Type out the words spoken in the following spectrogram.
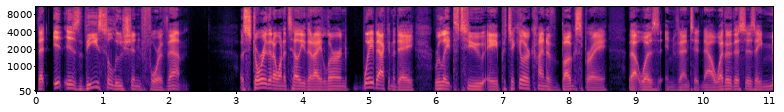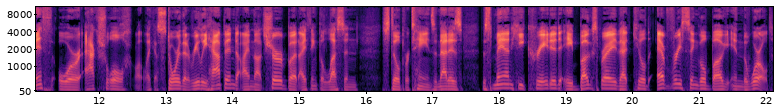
that it is the solution for them a story that i want to tell you that i learned way back in the day relates to a particular kind of bug spray that was invented. Now, whether this is a myth or actual, like a story that really happened, I'm not sure, but I think the lesson still pertains. And that is this man, he created a bug spray that killed every single bug in the world.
